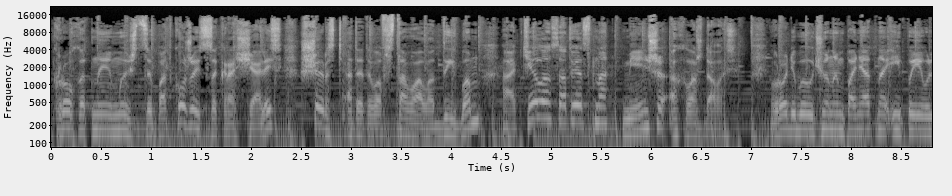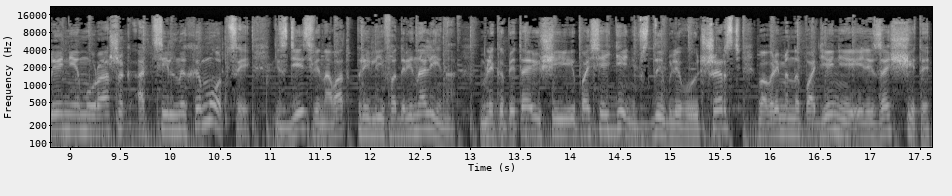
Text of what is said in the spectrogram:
крохотные мышцы под кожей сокращались, шерсть от этого вставала дыбом, а тело, соответственно, меньше охлаждалось. Вроде бы ученым понятно и появление мурашек от сильных эмоций. Здесь виноват прилив адреналина. Млекопитающие и по сей день вздыбливают шерсть во время нападения или защиты, защиты,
